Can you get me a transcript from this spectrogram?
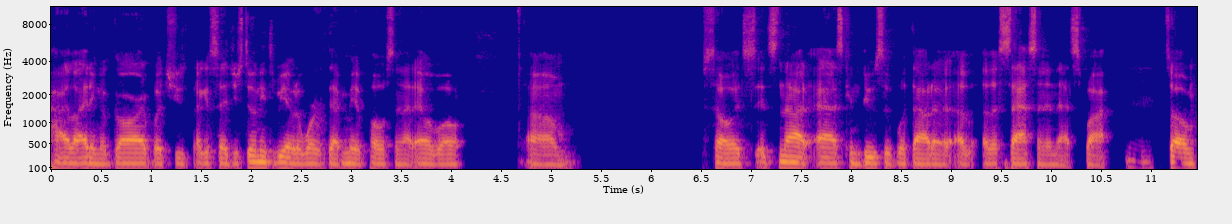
highlighting a guard, but you like I said, you still need to be able to work that mid post and that elbow. Um, so it's it's not as conducive without a, a an assassin in that spot. Mm-hmm. So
